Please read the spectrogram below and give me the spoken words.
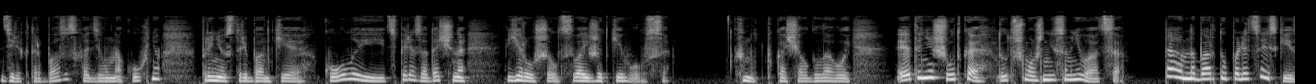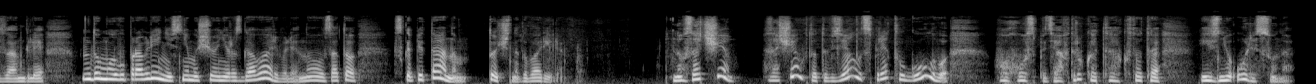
Директор базы сходил на кухню, принес три банки колы и теперь озадаченно ерошил свои жидкие волосы. Кнут покачал головой. «Это не шутка, тут уж можно не сомневаться. Там на борту полицейские из Англии. Думаю, в управлении с ним еще не разговаривали, но зато с капитаном точно говорили». «Но зачем? Зачем кто-то взял и спрятал голову? О, Господи, а вдруг это кто-то из Нью-Олисона?»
